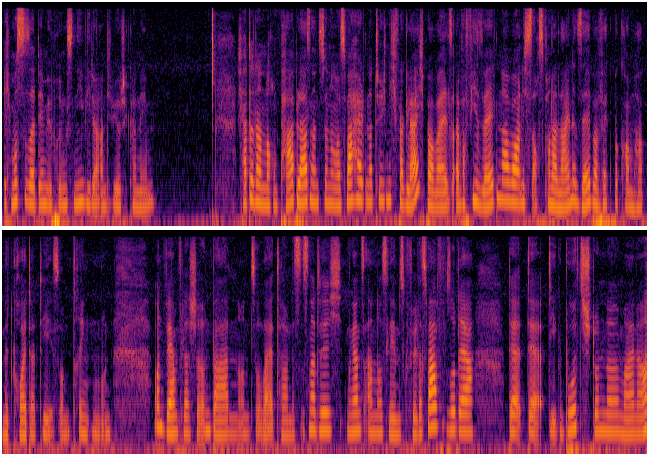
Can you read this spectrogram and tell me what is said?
ich musste seitdem übrigens nie wieder Antibiotika nehmen. Ich hatte dann noch ein paar Blasenentzündungen, aber es war halt natürlich nicht vergleichbar, weil es einfach viel seltener war und ich es auch von alleine selber wegbekommen habe mit Kräutertees und Trinken und, und Wärmflasche und Baden und so weiter. Und das ist natürlich ein ganz anderes Lebensgefühl. Das war so der, der, der, die Geburtsstunde meiner,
